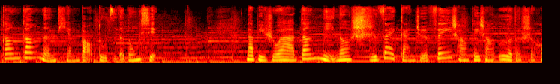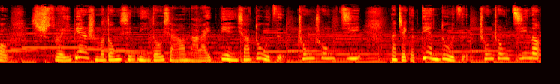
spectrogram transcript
刚刚能填饱肚子的东西。那比如啊，当你呢实在感觉非常非常饿的时候，随便什么东西你都想要拿来垫一下肚子，充充饥。那这个垫肚子、充充饥呢，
